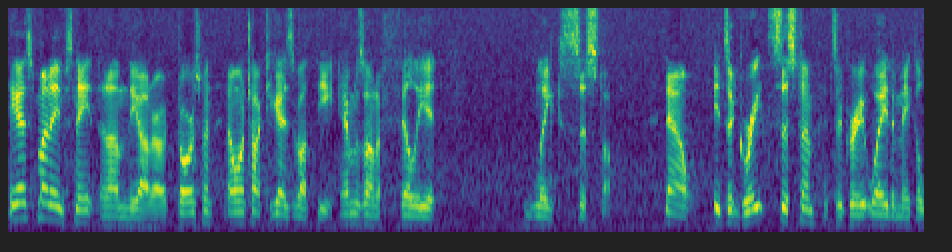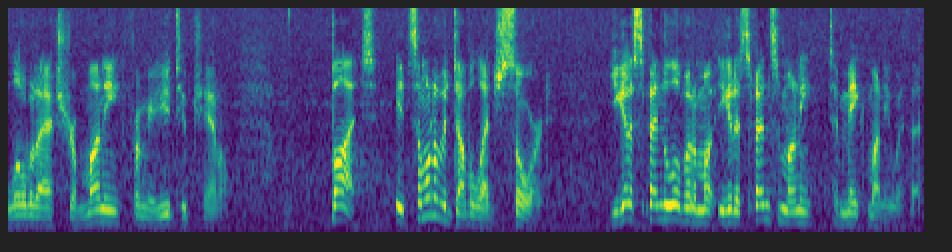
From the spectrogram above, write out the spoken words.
Hey guys, my name's Nate and I'm the Otter Outdoorsman and I want to talk to you guys about the Amazon affiliate link system. Now, it's a great system, it's a great way to make a little bit of extra money from your YouTube channel, but it's somewhat of a double-edged sword. You gotta spend a little bit of money, you gotta spend some money to make money with it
